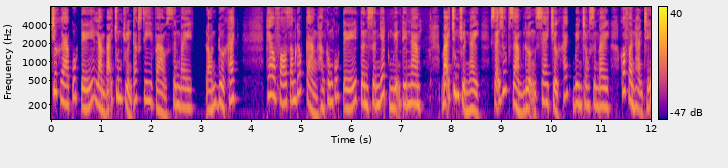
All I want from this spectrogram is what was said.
trước ga quốc tế làm bãi trung chuyển taxi vào sân bay đón đưa khách. Theo Phó Giám đốc Cảng Hàng không Quốc tế Tân Sơn Nhất Nguyễn Tiến Nam, bãi trung chuyển này sẽ giúp giảm lượng xe chở khách bên trong sân bay, góp phần hạn chế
